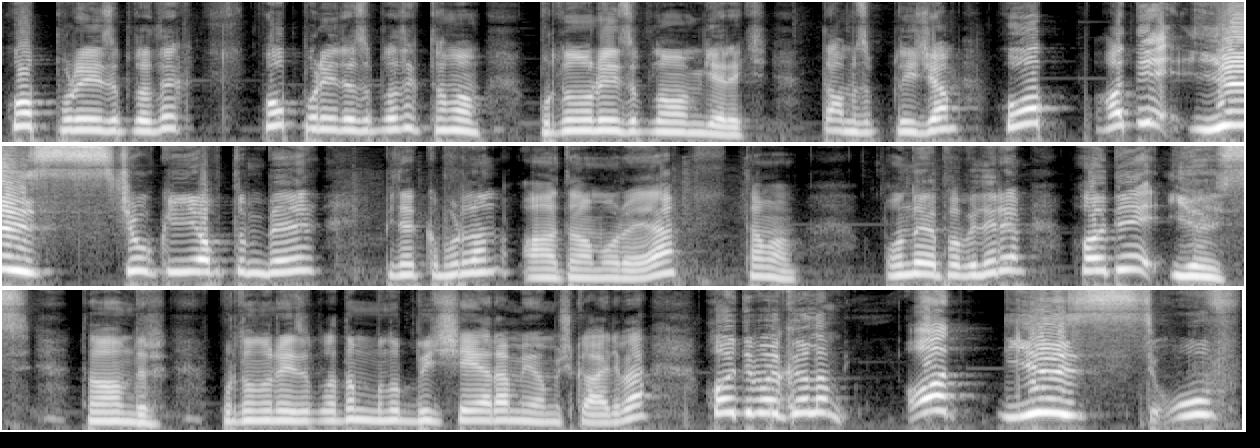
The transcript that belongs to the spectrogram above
Hop buraya zıpladık. Hop buraya da zıpladık. Tamam. Buradan oraya zıplamam gerek. Tam zıplayacağım. Hop. Hadi. Yes. Çok iyi yaptım be. Bir dakika buradan. Aa tamam oraya. Tamam. Onu da yapabilirim. Hadi. Yes. Tamamdır. Buradan oraya zıpladım. Bunu bir şey yaramıyormuş galiba. Hadi bakalım. At. Yes. Of.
